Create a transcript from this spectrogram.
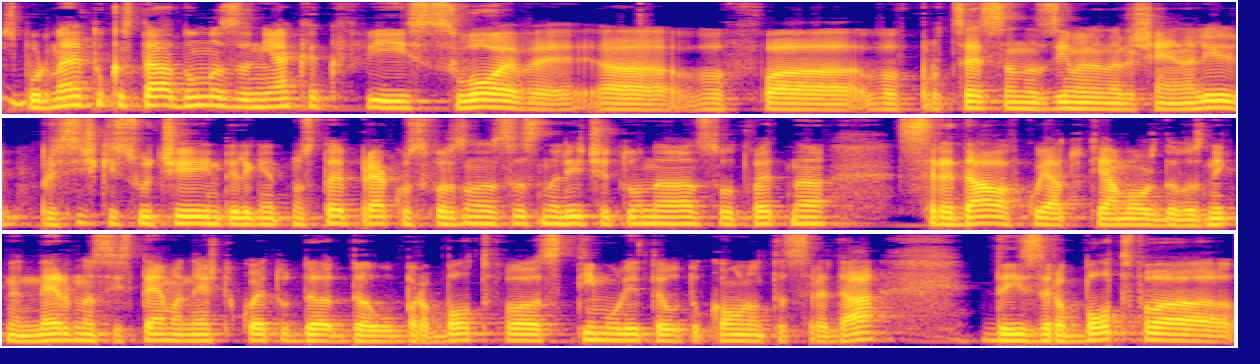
Според мен тук става дума за някакви слоеве а, в, а, в процеса на взимане на решение. Нали? При всички случаи интелигентността е пряко свързана с наличието на съответна среда, в която тя може да възникне, нервна система, нещо, което да, да обработва стимулите от околната среда да изработва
